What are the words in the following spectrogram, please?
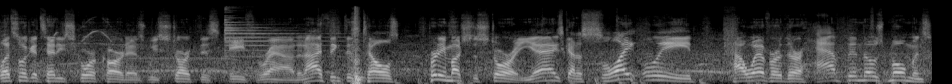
Let's look at Teddy's scorecard as we start this eighth round. And I think this tells pretty much the story. Yeah, he's got a slight lead. However, there have been those moments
